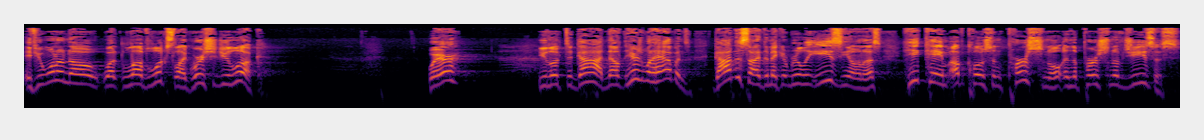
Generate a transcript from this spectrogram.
If you want to know what love looks like, where should you look? Where? You look to God. Now, here's what happens God decided to make it really easy on us. He came up close and personal in the person of Jesus.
